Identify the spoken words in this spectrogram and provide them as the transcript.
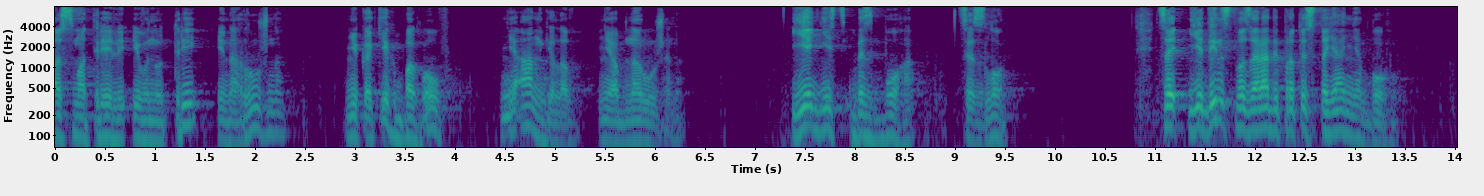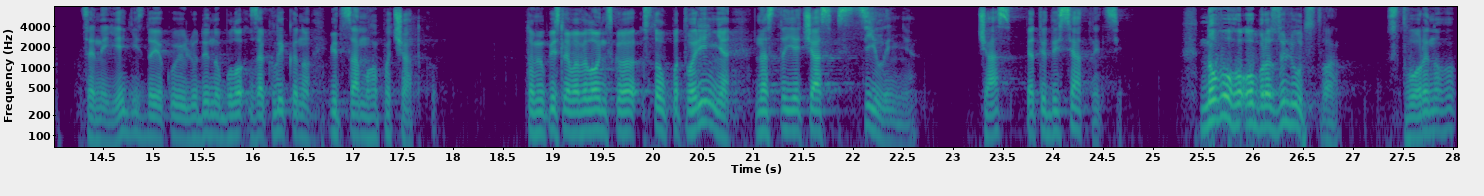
осмотрели и внутри, и наружно. Никаких богов, ні ангелів не обнаружено. Єдність без Бога це зло. Це єдинство заради протистояння Богу. Це не єдність, до якої людину було закликано від самого початку. Тому після Вавилонського стовпотворіння настає час зцілення, час п'ятидесятниці, нового образу людства, створеного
